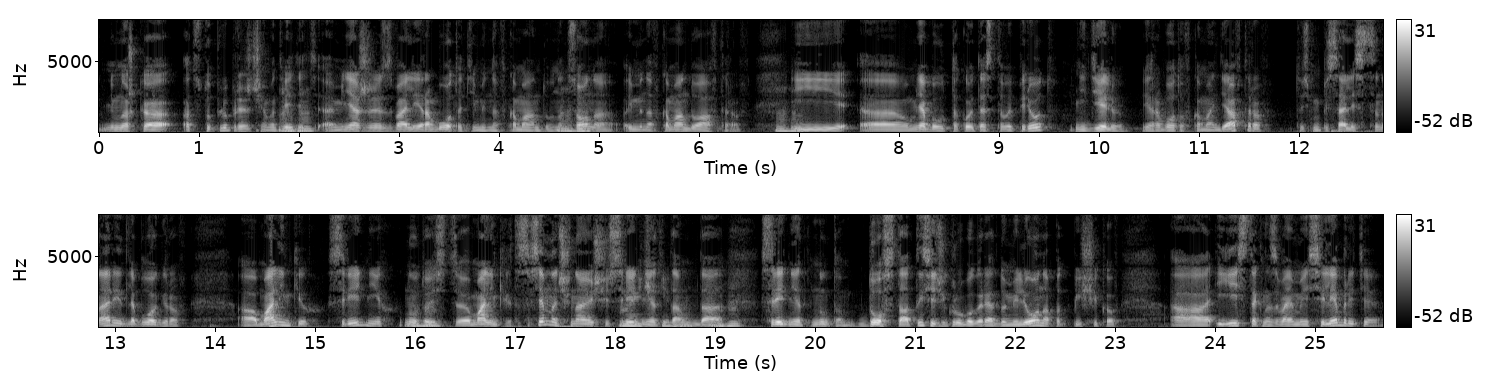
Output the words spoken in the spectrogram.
немножко отступлю, прежде чем ответить. Uh-huh. Меня же звали работать именно в команду Национа, uh-huh. именно в команду авторов. Uh-huh. И э, у меня был такой тестовый период, неделю я работал в команде авторов. То есть мы писали сценарии для блогеров. А, маленьких, средних, ну, угу. то есть э, маленьких это совсем начинающие, средние это там, да, угу. средние это, ну, там, до 100 тысяч, грубо говоря, до миллиона подписчиков. А, и есть так называемые селебрити,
